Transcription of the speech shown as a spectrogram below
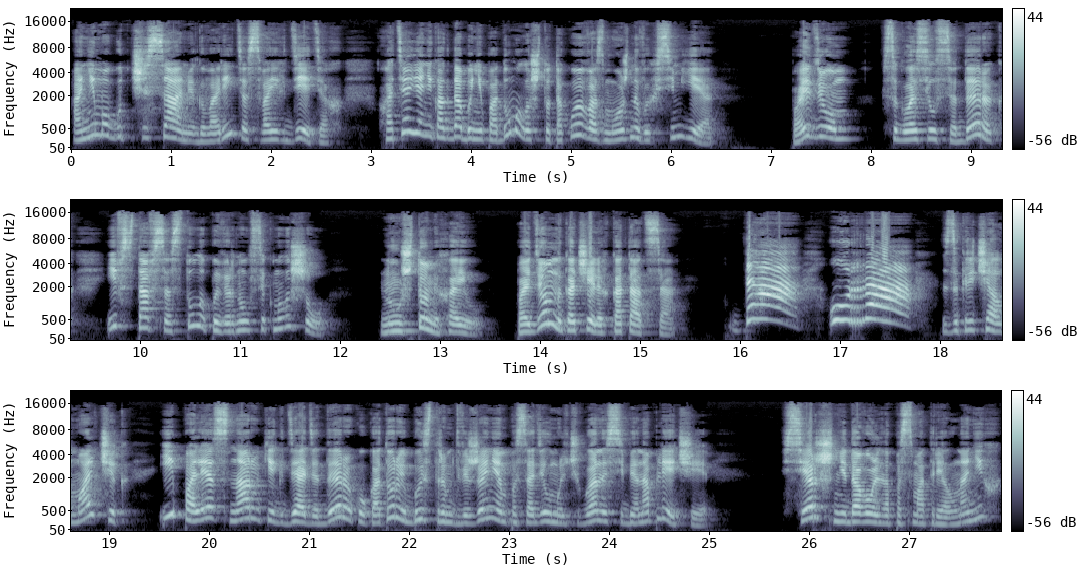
они могут часами говорить о своих детях, хотя я никогда бы не подумала, что такое возможно в их семье. «Пойдем», – согласился Дерек и, встав со стула, повернулся к малышу. «Ну что, Михаил, пойдем на качелях кататься?» «Да! Ура!» – закричал мальчик и полез на руки к дяде Дереку, который быстрым движением посадил мальчугана себе на плечи. Серж недовольно посмотрел на них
